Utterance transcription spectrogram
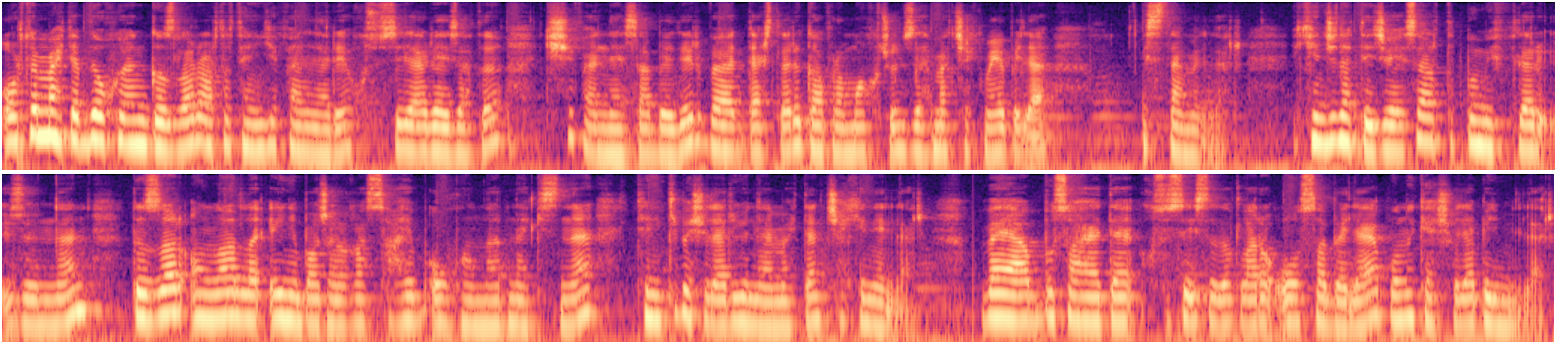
Orta məktəbdə oxuyan qızlar artıq texniki fənləri, xüsusilə riyaziyyatı kişi fənni hesab edir və dərsləri qavramaq üçün zəhmət çəkməyə belə istəmirlər. İkinci nəticə isə artıq bu miflər üzündən qızlar onlarla eyni bacarığa sahib oğlanların əksinə texniki peşələrə yönəlməkdən çəkinirlər və ya bu sahədə xüsusi istedadları olsa belə bunu kəşf edə bilmirlər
